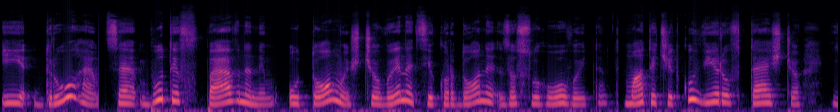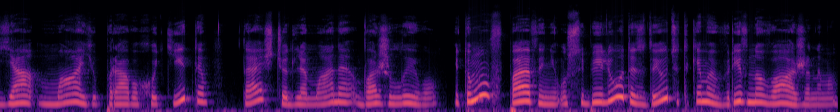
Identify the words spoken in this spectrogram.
І друге, це бути впевненим у тому, що ви на ці кордони заслуговуєте, мати чітку віру в те, що я маю право хотіти те, що для мене важливо. І тому впевнені у собі люди здаються такими врівноваженими.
